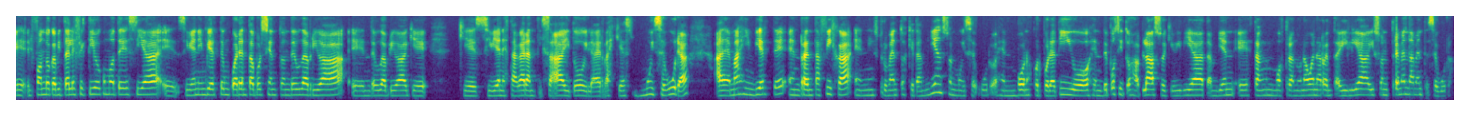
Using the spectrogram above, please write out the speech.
eh, el Fondo Capital Efectivo, como te decía, eh, si bien invierte un 40% en deuda privada, en deuda privada que, que si bien está garantizada y todo, y la verdad es que es muy segura, además invierte en renta fija, en instrumentos que también son muy seguros, en bonos corporativos, en depósitos a plazo, que hoy día también están mostrando una buena rentabilidad y son tremendamente seguros.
